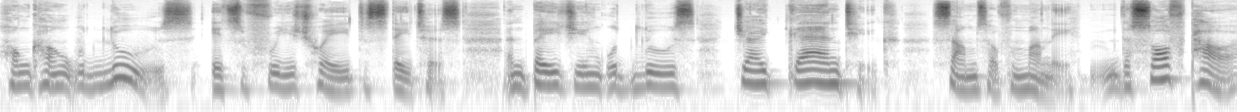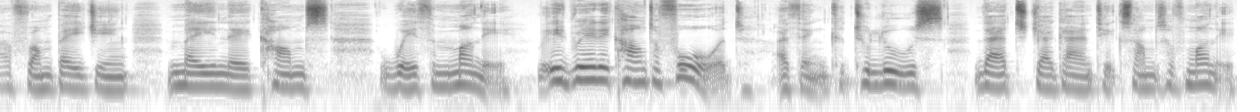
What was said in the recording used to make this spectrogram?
Hong Kong would lose its free trade status, and Beijing would lose gigantic sums of money. The soft power from Beijing mainly comes with money. It really can't afford, I think, to lose that gigantic sums of money.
